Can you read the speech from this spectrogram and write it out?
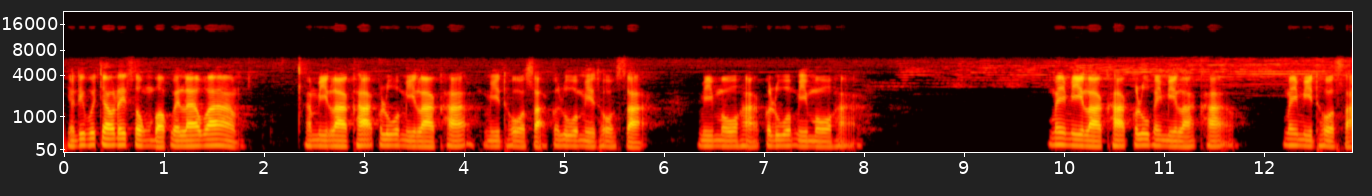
อย่างที่พระเจ้าได้ทรงบอกไว้แล้วว่า มีราคะก็รู้ว่ามีราคะ มีโทสะก็รู้ว่ามีโทสะ มีโมหะก็รู้ว่ามีโมหะ ไม่มีราคะก็รู้ไม่มีราคะ ไม่มีโทสะ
